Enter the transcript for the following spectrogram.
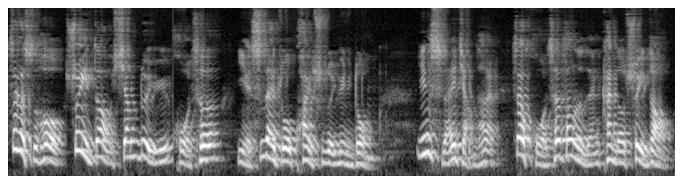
这个时候，隧道相对于火车也是在做快速的运动，因此来讲，在在火车上的人看到隧道，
